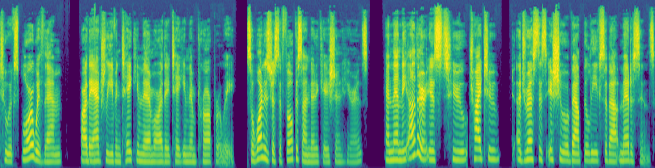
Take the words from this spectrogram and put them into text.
to explore with them. Are they actually even taking them or are they taking them properly? So, one is just to focus on medication adherence. And then the other is to try to address this issue about beliefs about medicines.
